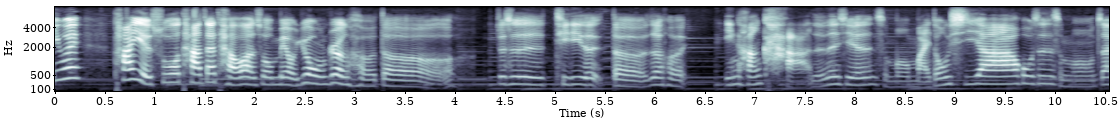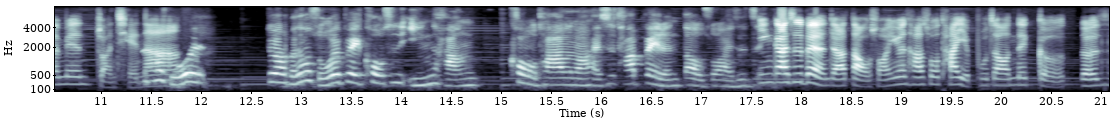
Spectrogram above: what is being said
因为他也说他在台湾的时候没有用任何的，就是 TD 的的任何银行卡的那些什么买东西啊，或是什么在那边转钱啊他所，谓对啊，可是他所谓被扣是银行扣他的吗？还是他被人盗刷，还是怎样？应该是被人家盗刷，因为他说他也不知道那个人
